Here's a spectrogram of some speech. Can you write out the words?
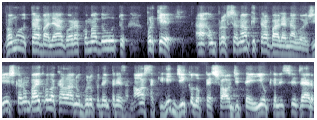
Vamos trabalhar agora como adulto. Porque um profissional que trabalha na logística não vai colocar lá no grupo da empresa, nossa, que ridículo o pessoal de TI, o que eles fizeram.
